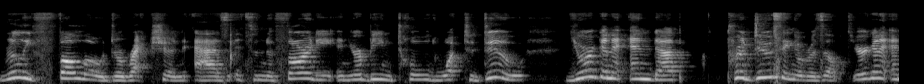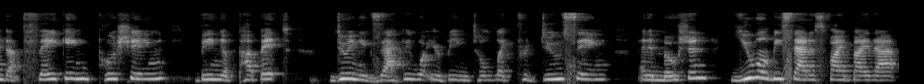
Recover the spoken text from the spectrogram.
really follow direction as it's an authority and you're being told what to do, you're going to end up producing a result. You're going to end up faking, pushing, being a puppet, doing exactly what you're being told, like producing an emotion. You won't be satisfied by that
